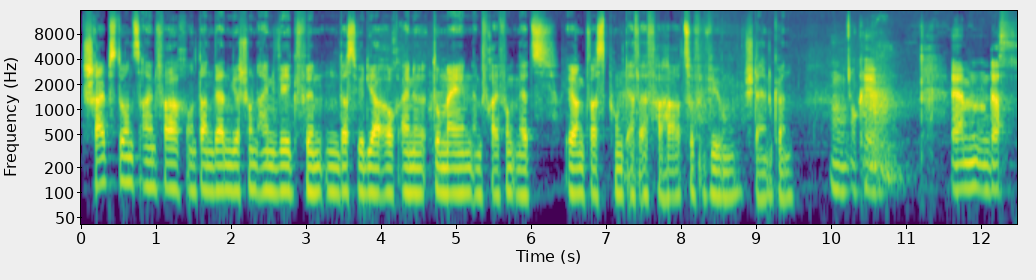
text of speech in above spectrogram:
schreibst du uns einfach und dann werden wir schon einen Weg finden, dass wir dir auch eine Domain im Freifunknetz irgendwas.ffh zur Verfügung stellen können. Hm, okay. Ähm, das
